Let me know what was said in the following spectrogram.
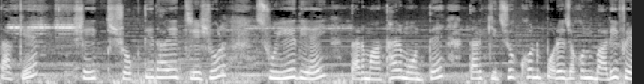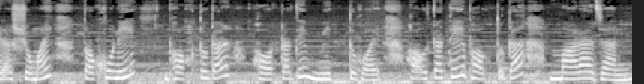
তাকে সেই শক্তিধারী ত্রিশূল ছুঁয়ে দেয়, তার মাথার মধ্যে তার কিছুক্ষণ পরে যখন বাড়ি ফেরার সময়, তখনই ভক্তটার হঠাৎই মৃত্যু হয়। হঠাৎই ভক্তটা মারা যান।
